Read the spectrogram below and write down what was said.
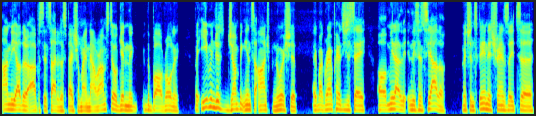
on the other opposite side of the spectrum right now, where I'm still getting the, the ball rolling. But even just jumping into entrepreneurship, like my grandparents used to say, "Oh, mira, licenciado," which in Spanish translates to,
